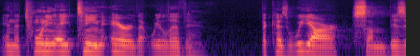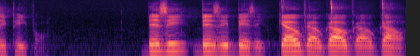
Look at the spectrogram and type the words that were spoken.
in the 2018 era that we live in because we are some busy people. Busy, busy, busy. Go, go, go, go, go.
